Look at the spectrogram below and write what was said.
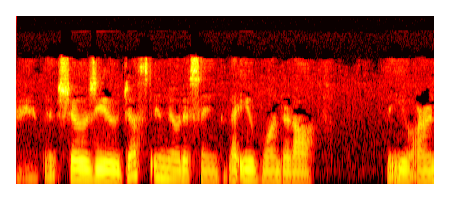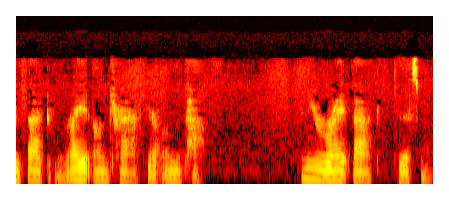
Right? That shows you just in noticing that you've wandered off, that you are in fact right on track, you're on the path, and you're right back to this moment.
